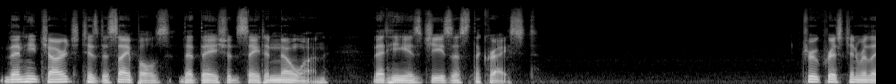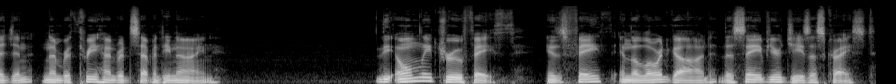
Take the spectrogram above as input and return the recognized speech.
Then he charged his disciples that they should say to no one that he is Jesus the Christ. True Christian Religion, number 379. The only true faith is faith in the Lord God, the Saviour Jesus Christ.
